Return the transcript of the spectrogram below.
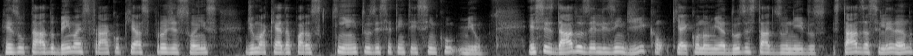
resultado bem mais fraco que as projeções de uma queda para os 575 mil. Esses dados eles indicam que a economia dos Estados Unidos está desacelerando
